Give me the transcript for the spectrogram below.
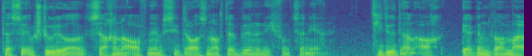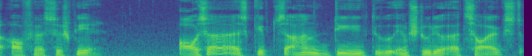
dass du im Studio Sachen aufnimmst, die draußen auf der Bühne nicht funktionieren die du dann auch irgendwann mal aufhörst zu spielen. Außer es gibt Sachen, die du im Studio erzeugst,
